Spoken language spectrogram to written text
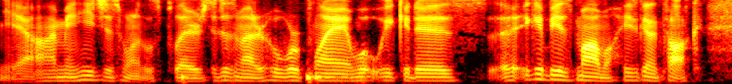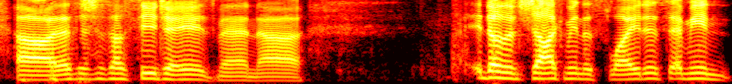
Yeah, I mean, he's just one of those players. It doesn't matter who we're playing, what week it is. Uh, It could be his mama. He's gonna talk. Uh, that's just how CJ is, man. Uh, it doesn't shock me in the slightest. I mean,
